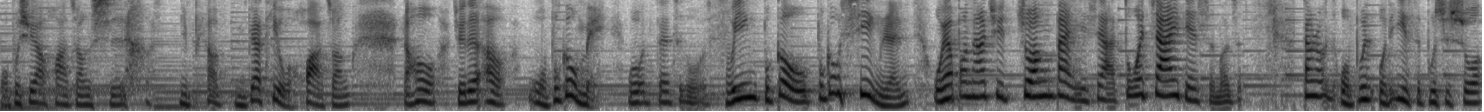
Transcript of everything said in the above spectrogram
我不需要化妆师，你不要你不要替我化妆。”然后觉得哦，我不够美，我的这个福音不够不够吸引人，我要帮他去装扮一下，多加一点什么当然，我不，我的意思不是说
